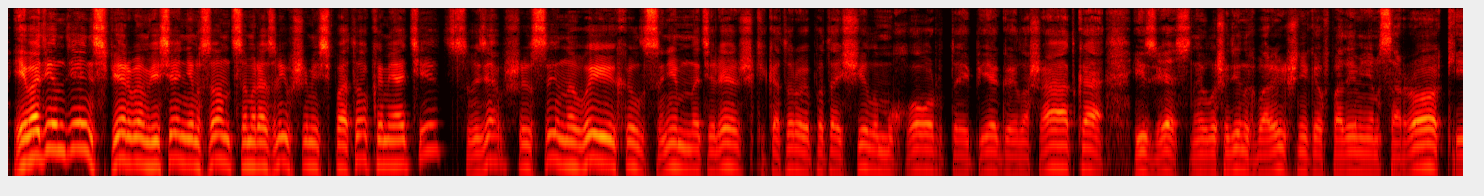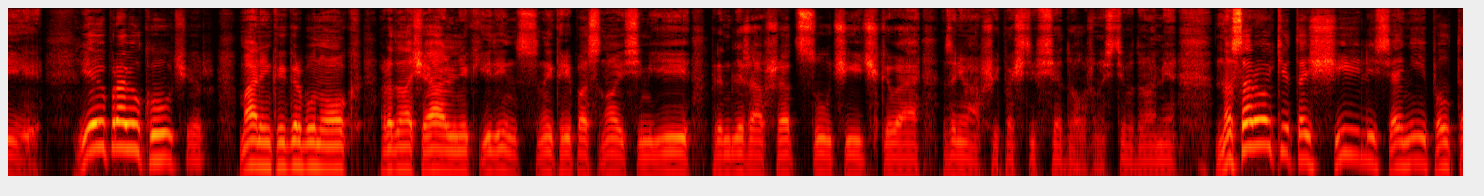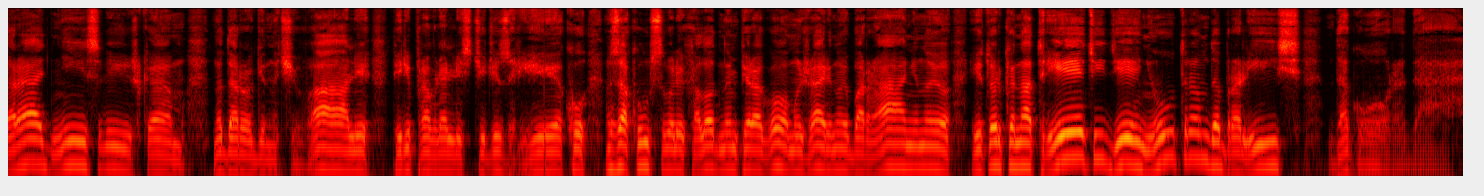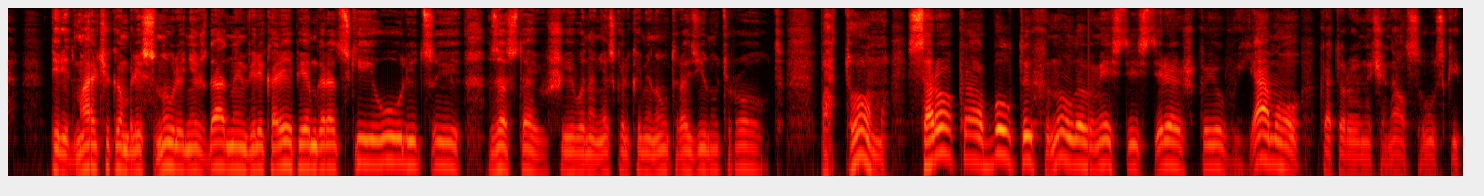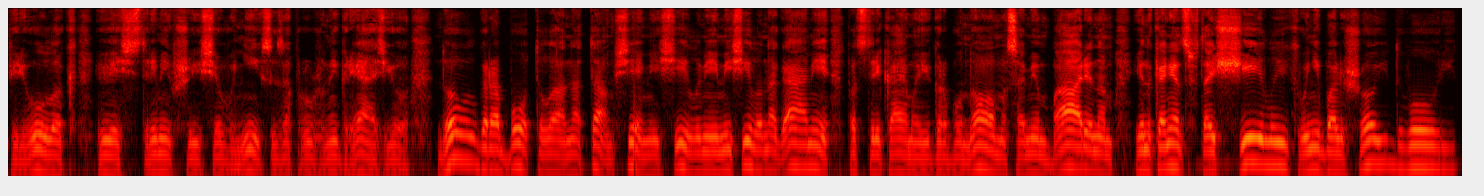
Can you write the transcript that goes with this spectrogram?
И в один день с первым весенним солнцем, разлившимися потоками, отец, взявший сына, выехал с ним на тележке, которую потащила мухортая пегая лошадка, известная у лошадиных барышников под именем Сороки. Ею правил кучер, маленький горбунок, родоначальник единственной крепостной семьи, принадлежавшей отцу Чичкова, занимавший почти все должности в доме. На Сороки тащились они полтора дни слишком. На дороге ночевали, переправлялись через реку, закусывали холодным пирогом и жареную баранину, и только на третий день утром добрались до города. Перед мальчиком блеснули нежданным великолепием городские улицы, заставившие его на несколько минут разинуть рот. Потом сорока бултыхнула вместе с тележкою в яму, которую начинался узкий переулок, весь стремившийся вниз и запруженный грязью. Долго работала она там всеми силами и месила ногами, подстрекаемая и горбуном, и самим барином, и, наконец, втащила их в небольшой дворик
